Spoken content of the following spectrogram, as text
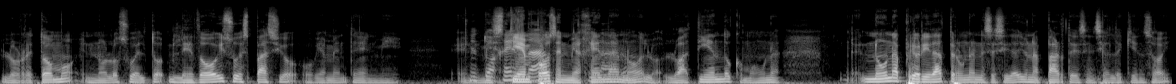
lo retomo, no lo suelto, le doy su espacio, obviamente, en mi en, mis tiempos, en mi agenda, ¿no? Lo, atiendo como una, no una prioridad, pero una necesidad y una parte esencial de quién soy.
